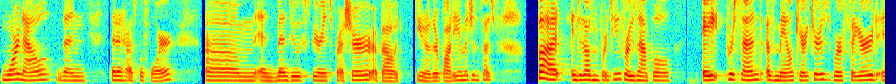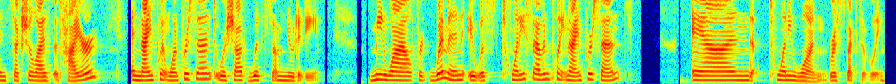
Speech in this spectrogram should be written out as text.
more now than than it has before, um, and men do experience pressure about you know their body image and such. But in 2014, for example, 8% of male characters were figured in sexualized attire, and 9.1% were shot with some nudity. Meanwhile, for women, it was 27.9% and 21 respectively.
